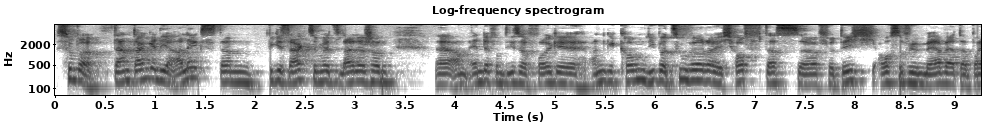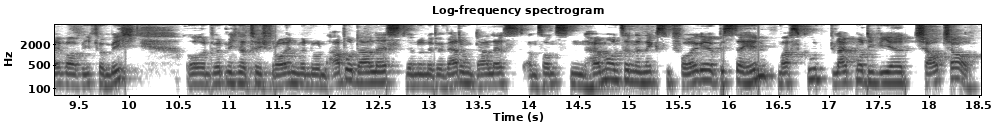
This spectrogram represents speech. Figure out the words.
Super, dann danke dir, Alex. Dann, wie gesagt, sind wir jetzt leider schon äh, am Ende von dieser Folge angekommen. Lieber Zuhörer, ich hoffe, dass äh, für dich auch so viel Mehrwert dabei war wie für mich und würde mich natürlich freuen, wenn du ein Abo da lässt, wenn du eine Bewertung da lässt. Ansonsten hören wir uns in der nächsten Folge. Bis dahin, mach's gut, bleib motiviert. Ciao, ciao.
